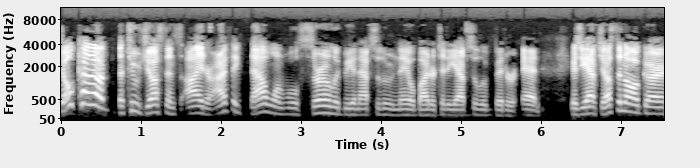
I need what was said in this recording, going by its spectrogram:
don't cut out the two Justins either. I think that one will certainly be an absolute nail biter to the absolute bitter end. Because you have Justin Allgaier,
